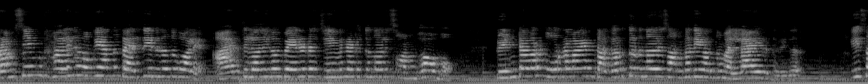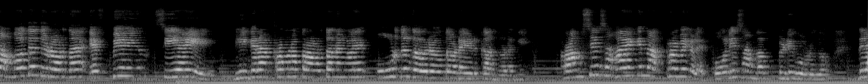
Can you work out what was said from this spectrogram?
റംസിയും ഖാലിദും ഒക്കെ അന്ന് കരുതിയിരുന്നത് പോലെ ആയിരത്തിലധികം പേരുടെ ജീവനെടുക്കുന്ന ഒരു സംഭവമോ ട്വിൻ ടവർ പൂർണമായും തകർത്തിടുന്ന ഒരു സംഗതിയൊന്നുമല്ലായിരുന്നു ഇത്. ഈ സംഭവത്തെ തുടർന്ന് എഫ് ബി ഐയും സി ഐ എയും ഭീകരാക്രമണ പ്രവർത്തനങ്ങളെ കൂടുതൽ ഗൗരവത്തോടെ എടുക്കാൻ തുടങ്ങി. റംസിയെ സഹായിക്കുന്ന അക്രമികളെ പോലീസ് സംഘം പിടികൂടുന്നു. ഇതിൽ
